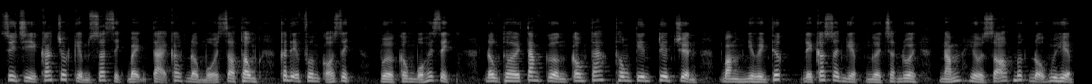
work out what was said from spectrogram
duy trì các chốt kiểm soát dịch bệnh tại các đầu mối giao thông, các địa phương có dịch vừa công bố hết dịch, đồng thời tăng cường công tác thông tin tuyên truyền bằng nhiều hình thức để các doanh nghiệp người chăn nuôi nắm hiểu rõ mức độ nguy hiểm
